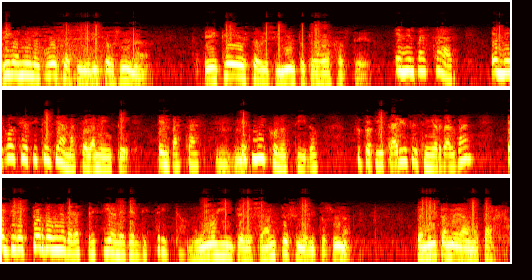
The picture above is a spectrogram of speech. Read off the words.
Dígame una cosa, señorita Osuna. ¿En qué establecimiento trabaja usted? En el bazar, el negocio así se llama solamente, el bazar. Es muy conocido. Su propietario es el señor Galván, el director de una de las prisiones del distrito. Muy interesante, señorita Osuna. Permítame anotarlo.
